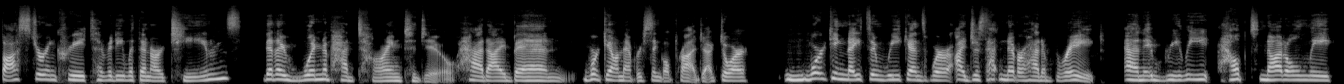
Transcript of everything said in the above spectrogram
fostering creativity within our teams that I wouldn't have had time to do had I been working on every single project or mm-hmm. working nights and weekends where I just had never had a break. And it really helped not only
